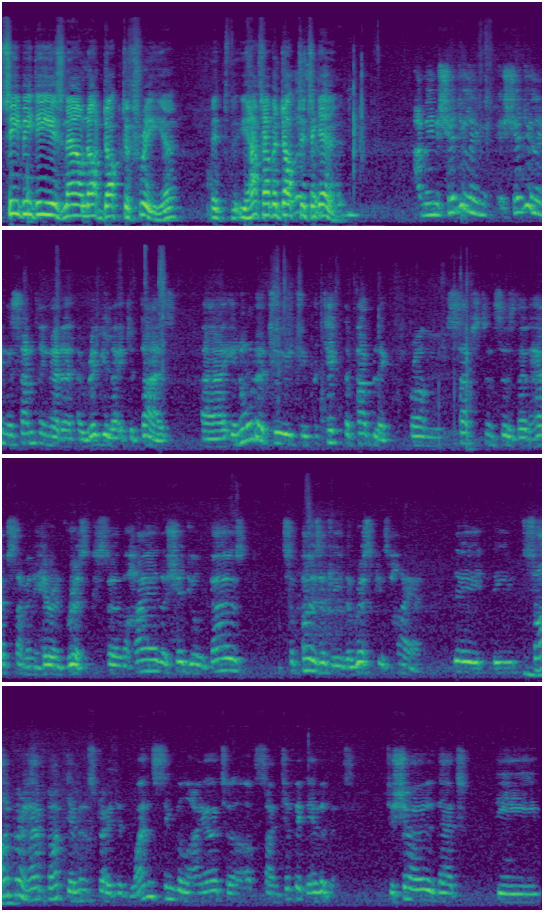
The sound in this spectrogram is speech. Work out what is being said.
Cbd is now not doctor free yeah? It, you have to have a doctor to get it. I mean, scheduling scheduling is something that a, a regulator does uh, in order to, to protect the public from substances that have some inherent risk. So the higher the schedule goes, supposedly the risk is higher. The the SAHPRA have not demonstrated one single iota of scientific evidence to show that the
